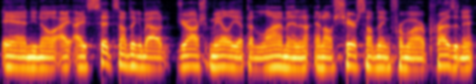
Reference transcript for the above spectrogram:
And, you know, I, I said something about Josh Maley up in Lima, and I'll share something from our president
